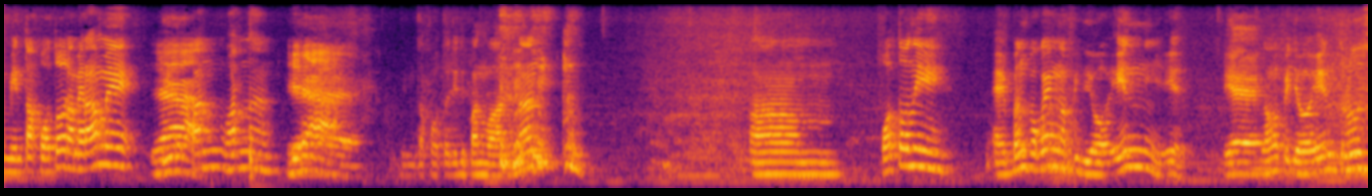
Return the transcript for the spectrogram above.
minta foto rame-rame di Ya. depan Warnan Iya. minta foto di depan Warnan Em, foto nih Eben pokoknya ngevideoin iya Iya. Nggak ngevideoin terus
